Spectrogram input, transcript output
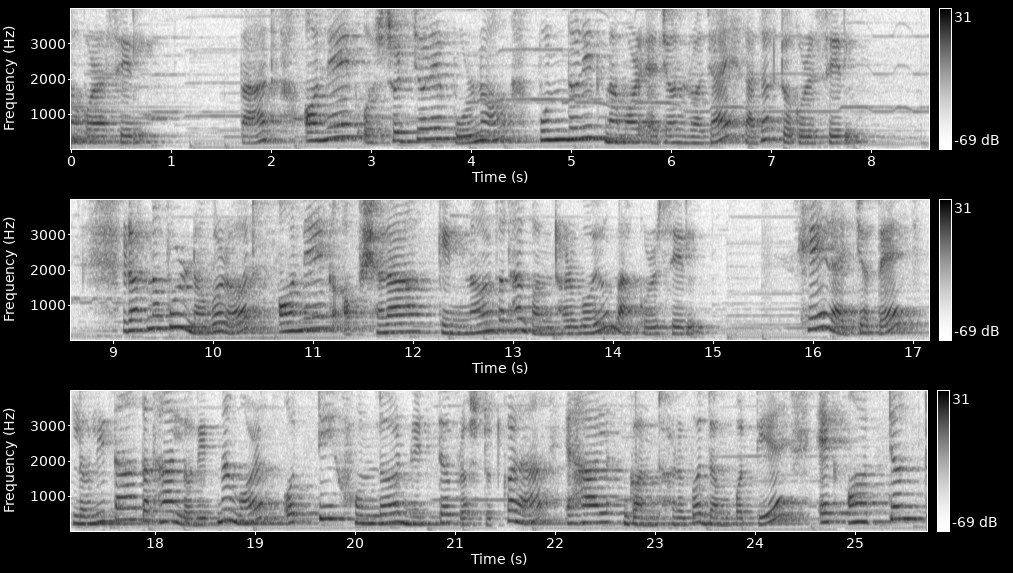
নগৰ আছিল। তাত অনেক ঐশ্বৰ্যৰে পূৰ্ণ পুণ্ডৰিক নামৰ এজন ৰজাই ৰাজত্ব কৰিছিল। ৰত্নপুৰ নগৰত অনেক অপ্সৰা কিন্নৰ তথা গন্ধৰ্বয়ো বাস কৰিছিল। সেই ৰাজ্যতে ললিতা তথা ললিত নামৰ অতি সুন্দৰ নৃত্য প্ৰস্তুত কৰা এহাল গন্ধৰ্ব দম্পতীয়ে এক অত্যন্ত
